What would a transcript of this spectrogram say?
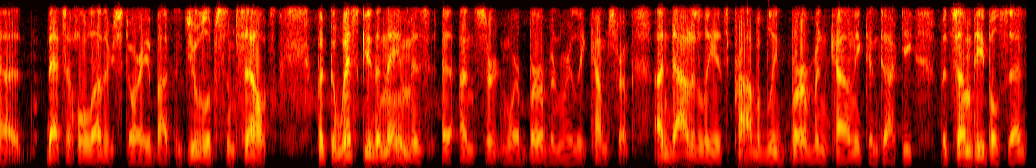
uh, that's a whole other story about the juleps themselves. But the whiskey, the name is uh, uncertain where bourbon really comes from. Undoubtedly, it's probably Bourbon County, Kentucky, but some people said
